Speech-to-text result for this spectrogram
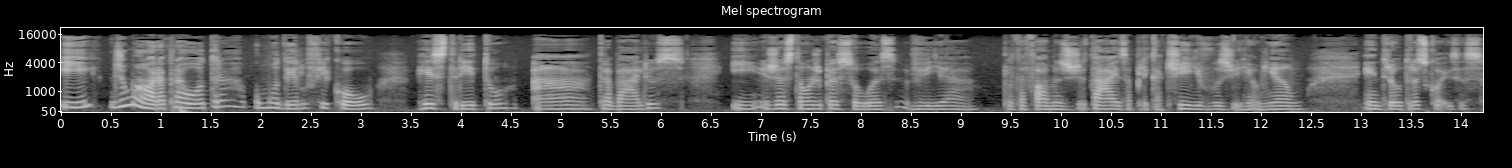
e de uma hora para outra o modelo ficou restrito a trabalhos e gestão de pessoas via plataformas digitais, aplicativos de reunião entre outras coisas.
